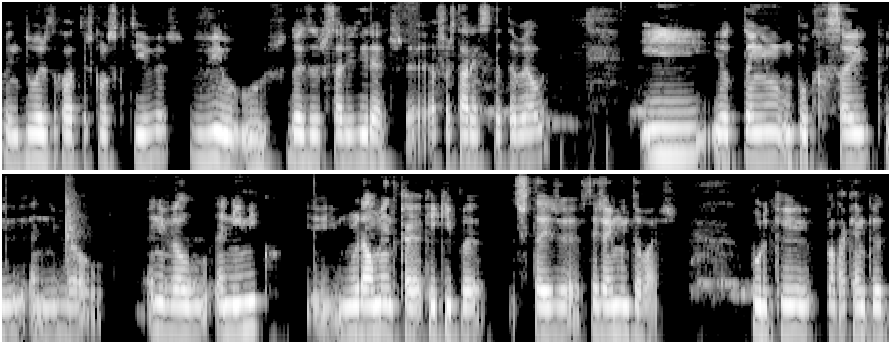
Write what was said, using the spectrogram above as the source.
vem de duas derrotas consecutivas, viu os dois adversários diretos uh, afastarem-se da tabela e eu tenho um pouco de receio que a nível, a nível anímico e moralmente que a, que a equipa esteja, esteja aí muito abaixo. Porque pronto, a Académica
